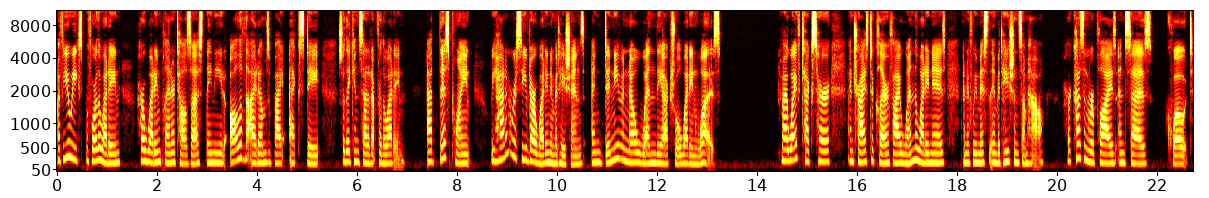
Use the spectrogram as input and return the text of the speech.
A few weeks before the wedding, her wedding planner tells us they need all of the items by X date so they can set it up for the wedding. At this point, we hadn't received our wedding invitations and didn't even know when the actual wedding was. My wife texts her and tries to clarify when the wedding is and if we missed the invitation somehow. Her cousin replies and says, quote,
